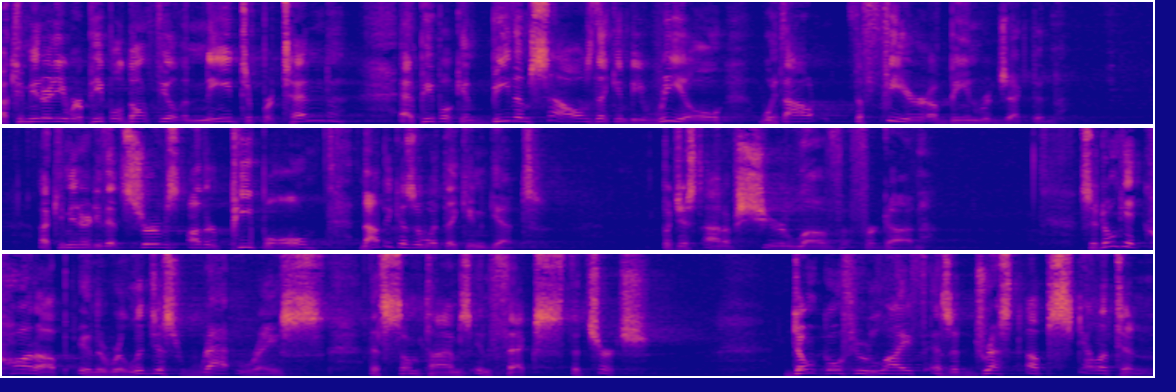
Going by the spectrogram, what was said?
A community where people don't feel the need to pretend and people can be themselves, they can be real without the fear of being rejected. A community that serves other people not because of what they can get, but just out of sheer love for God. So don't get caught up in the religious rat race that sometimes infects the church. Don't go through life as a dressed up skeleton.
